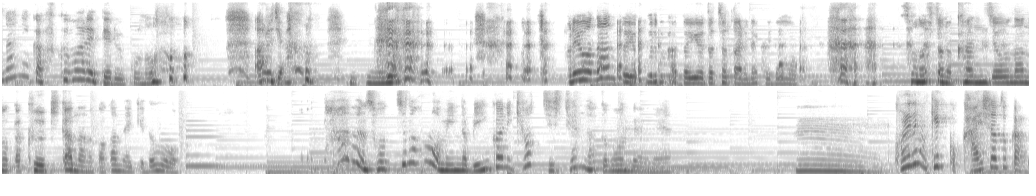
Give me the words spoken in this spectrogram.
何か含まれてるこの あるじゃん。これを何と呼ぶのかというとちょっとあれだけどその人の感情なのか空気感なのか分かんないけど多分そっちの方をみんな敏感にキャッチしてんだと思うんだよね。うーん。これでも結構会社とか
